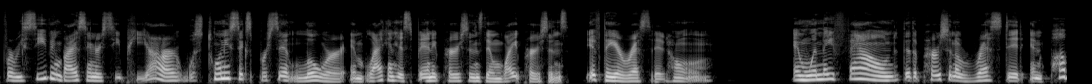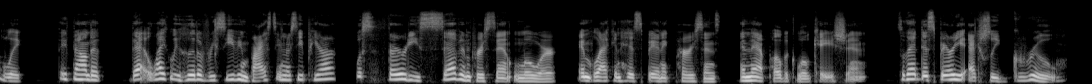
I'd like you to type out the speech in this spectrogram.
for receiving bystander CPR was 26% lower in Black and Hispanic persons than white persons if they arrested at home. And when they found that the person arrested in public, they found that that likelihood of receiving bystander CPR was 37% lower in Black and Hispanic persons in that public location. So that disparity actually grew.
